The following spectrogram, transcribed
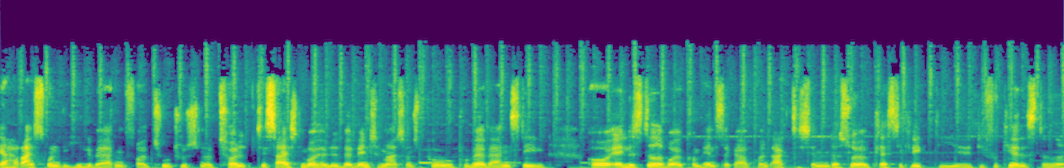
Jeg har rejst rundt i hele verden fra 2012 til 16, hvor jeg har løbet adventure på, på hver verdensdel. Og alle steder, hvor jeg kom hen, så på Antarktis, jamen, der så jeg plastik ligge de, øh, de forkerte steder.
